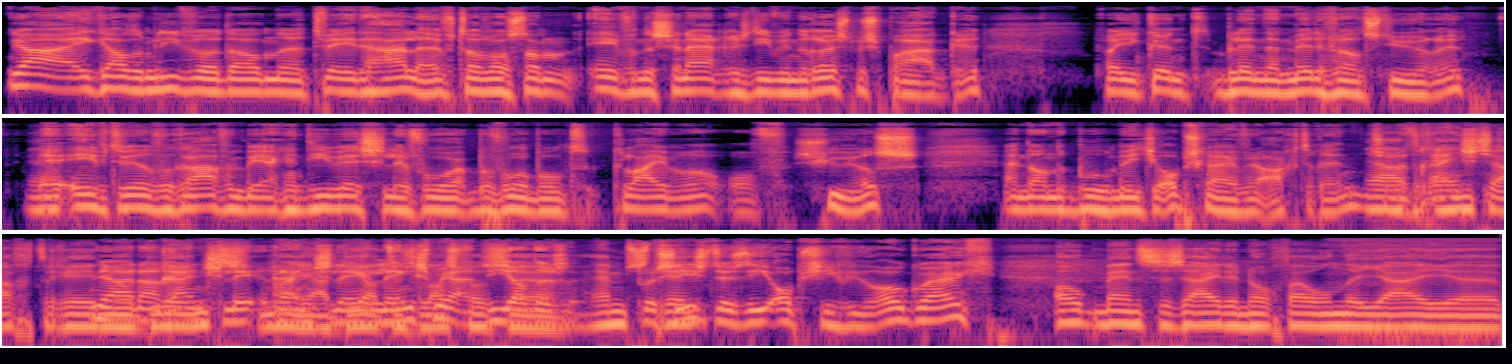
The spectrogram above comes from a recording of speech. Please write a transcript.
Ja, ik had hem liever dan eh, tweede helft. Dat was dan een van de scenario's die we in de rust bespraken. Van je kunt blind naar het middenveld sturen. Ja. Eh, eventueel voor Gravenberg en die wisselen voor bijvoorbeeld Kleiber of Schuurs. En dan de boel een beetje opschuiven achterin. Ja, zodat achterin. Ja, dan links. Maar ja, die had dus links. Maar ja, die had dus, hamstring. precies, dus die optie viel ook weg. Ook mensen zeiden nog, waaronder jij, eh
